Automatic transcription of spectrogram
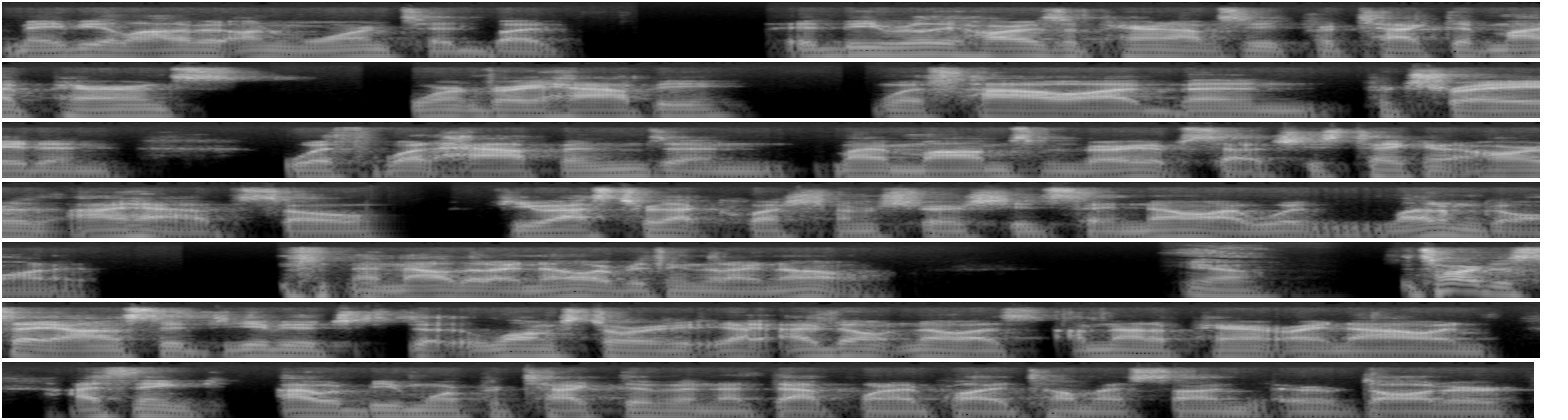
maybe a lot of it unwarranted, but it'd be really hard as a parent, obviously, protective. My parents weren't very happy with how I've been portrayed and with what happened. And my mom's been very upset. She's taken it hard as I have. So if you asked her that question, I'm sure she'd say, no, I wouldn't let him go on it. and now that I know everything that I know. Yeah. it's hard to say honestly. To give you a long story, I, I don't know. As I'm not a parent right now, and I think I would be more protective. And at that point, I'd probably tell my son or daughter,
